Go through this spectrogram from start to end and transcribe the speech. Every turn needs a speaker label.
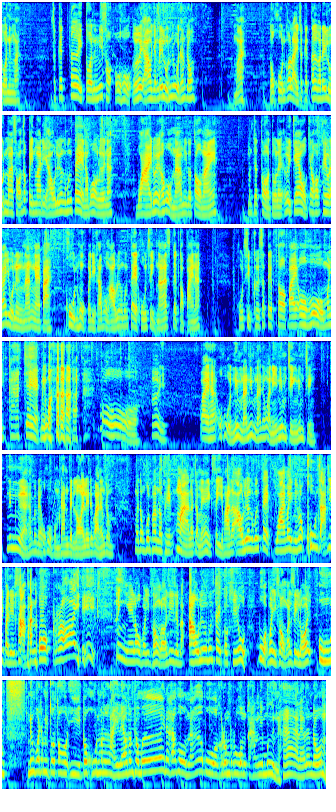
Speaker 1: ตัวหนึ่งมาสเก็ตเตอร์อีกตัวหนึงนี่สโอ้โหเอ้ยเอายังได้ลุ้นอยู่ท่านผู้ชมมาตัวคูณก็ไหลสเก็ตเตอร์ก็ได้ลุ้นมาซ้อนสปินมาดิเอาเรื่องเพิ่งเตะนะบอกเลยนะวายด้วยครับผมนะมีตัวต่อไหมมันจะต่อตัวอะไรเอ้ยแก้วแก้วฮอกเทลได้อยู่หนึ่งนั่นไงไปคูณหกไปดิครับผมเอาเรื่องเพิ่งเตะคูณสิบนะสเต็ปต่อไปนะคูณสิบคือสเต็ปต่อไปโอ้โหไม่กล้าแจกนี่ว่าโอ้เฮ้ยไปฮะโอ้โหนิ่มนะนิ่มนะจังหวะนี้นิ่มจริงนิ่มจริง นิ่มเหงื่อครับแบบนี้โอ้โหผมดันเบ็ดร้อยเลยดีกว่าท่านผู้ชมไม่ต้องพูดพันเราเพลงมาแล้วจะไม่อีกสี่พันเอาเรื่องเพิ่งเตะวายมาอีกหนึ่งแล้วคูณสามที่ไปดิสามพันหกร้อยนี่ไงเราไปอีกสองร้อยที่จะเอาเรื่องเพิ่งเตะตัวคิวบวกมาอีกสองพันสี่ร้อยอู้นึกว่าจะมีตัวต่ออีกตัวคูณมันไหลแล้วท่านผู้ชมเอ้ยนะครับผมนะบวกรวมๆกันนี่หมื่นห้าแล้วท่านผู้ชม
